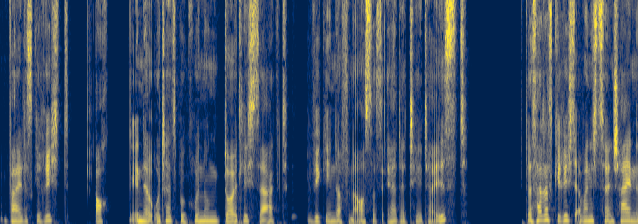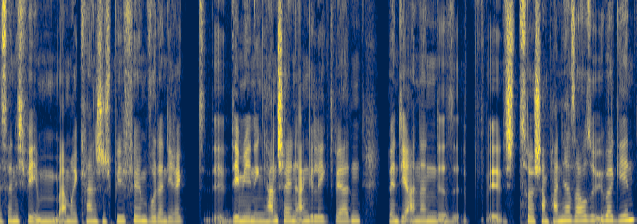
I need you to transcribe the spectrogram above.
weil das Gericht auch in der Urteilsbegründung deutlich sagt, wir gehen davon aus, dass er der Täter ist. Das hat das Gericht aber nicht zu entscheiden. Das ist ja nicht wie im amerikanischen Spielfilm, wo dann direkt äh, demjenigen Handschellen angelegt werden, wenn die anderen äh, zur Champagnersause übergehen.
